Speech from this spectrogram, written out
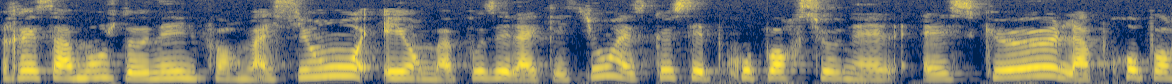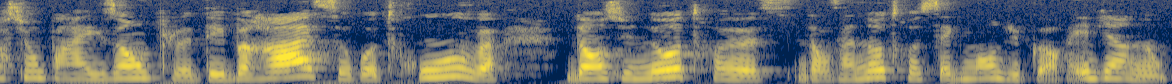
Récemment, je donnais une formation et on m'a posé la question est-ce que c'est proportionnel? Est-ce que la proportion, par exemple, des bras se retrouve dans une autre, dans un autre segment du corps? Eh bien non.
